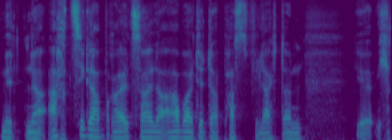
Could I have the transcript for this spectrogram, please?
mit einer 80er Breilzeile arbeitet, da passt vielleicht dann, ich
